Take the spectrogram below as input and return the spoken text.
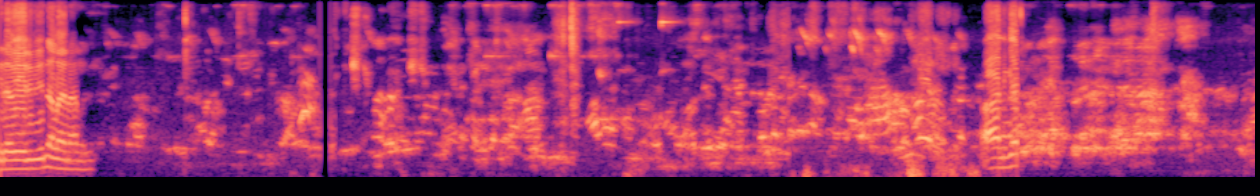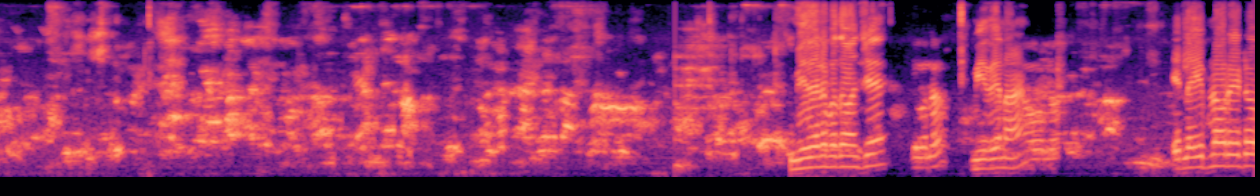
ఇరవై ఎనిమిది నలభై నాలుగు. మీదేనా పెద్ద మంచి? మీదేనా? ఎట్లా చెప్పినావు రేటు?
